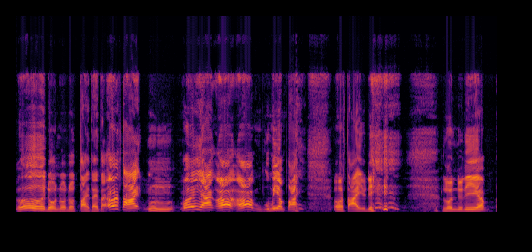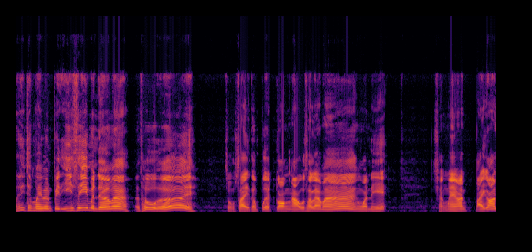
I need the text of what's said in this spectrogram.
เออโดนโดนโดนตายตายตายเออตาย อืมเฮ้ยยังเออเออกูไม่ยอมตาย เออตายอยู่ดีลนอยู่ดีครับ เฮ้ยทำไมมันเป็นอีซี่เหมือนเดิมอะโธ่เอ้ย สงสัยต้องเปิดกล่องเอาซะแล้วมั้งวันนี้ ช่างแม่มัน ไปก่อน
